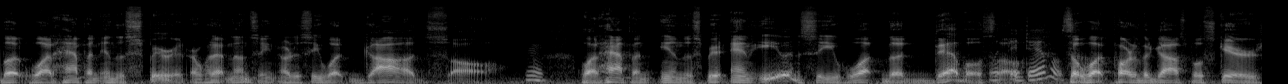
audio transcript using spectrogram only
but what happened in the spirit or what happened unseen are to see what God saw. Hmm. What happened in the spirit, and even see what the devil saw. the devil so, saw. what part of the gospel scares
